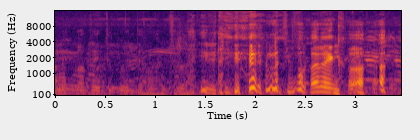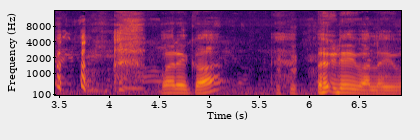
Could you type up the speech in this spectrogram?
অনেক কথাই তো কই দেওয়া তো লাইভে পরে পরে ক ওইটাই ভালো হইব।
